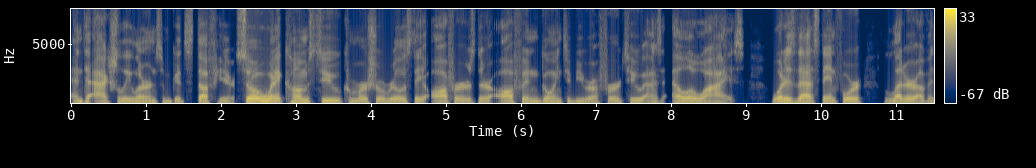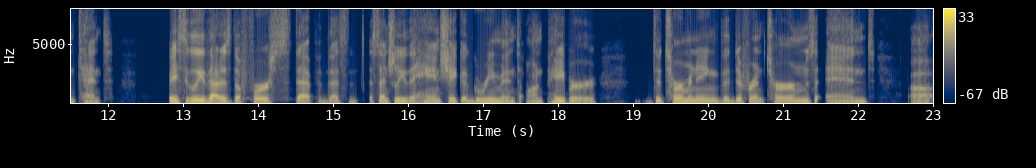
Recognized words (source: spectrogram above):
and to actually learn some good stuff here. So, when it comes to commercial real estate offers, they're often going to be referred to as LOIs. What does that stand for? Letter of intent. Basically, that is the first step. That's essentially the handshake agreement on paper determining the different terms and uh,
